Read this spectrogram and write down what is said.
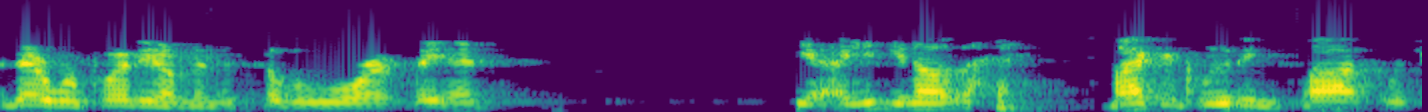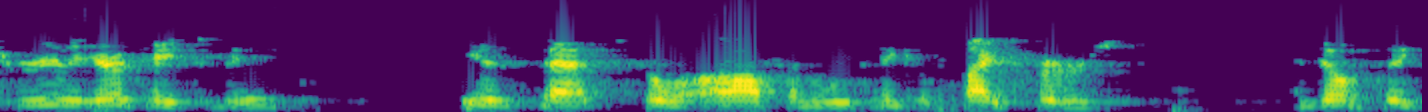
And there were plenty of them in the Civil War. If they had yeah, you, you know, my concluding thought, which really irritates me, is that so often we think of fight first and don't think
